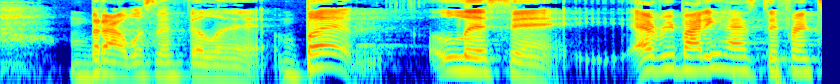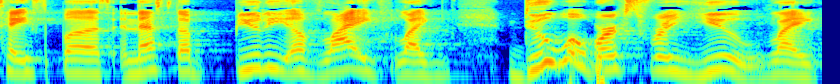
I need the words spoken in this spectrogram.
but I wasn't feeling it. But listen, everybody has different taste buds, and that's the beauty of life. Like, do what works for you. Like,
